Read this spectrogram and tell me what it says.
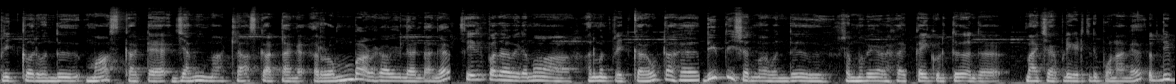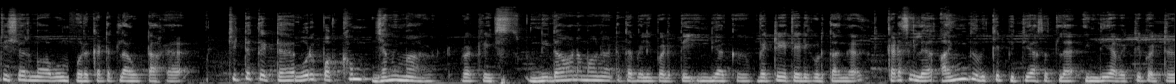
பிரிக்கர் வந்து மாஸ் காட்ட ஜமீமா கிளாஸ் காட்டாங்க ரொம்ப அழகாகவே விளையாண்டாங்க. ஸோ எதிர்பார்த்த விதமாக ஹனுமந்த் பிரிட்கர் அவுட் ஆக தீப்தி சர்மா வந்து ரொம்பவே அழகாக கை கொடுத்து அந்த மேட்சை அப்படியே எடுத்துகிட்டு போனாங்க. தீப்தி சர்மாவும் ஒரு கட்டத்தில் அவுட் ஆக கிட்டத்தட்ட ஒரு பக்கம் ஜமீமா ரொட்ரிக்ஸ் நிதானமான ஆட்டத்தை வெளிப்படுத்தி இந்தியாவுக்கு வெற்றியை தேடி கொடுத்தாங்க. கடைசியில் ஐந்து விக்கெட் வித்தியாசத்தில் இந்தியா வெற்றி பெற்று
